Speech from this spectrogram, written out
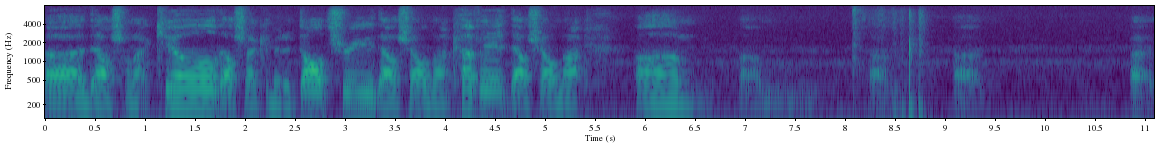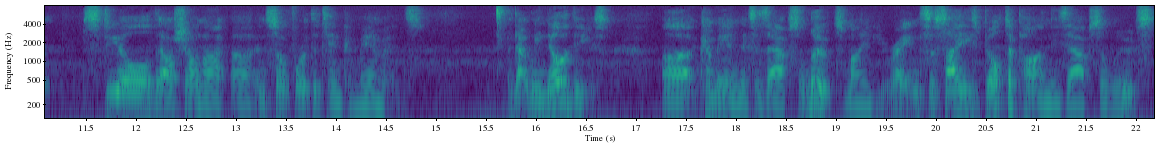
uh, thou shalt not kill, thou shalt not commit adultery, thou shalt not covet, thou shalt not um, steal, thou shalt not, uh, and so forth, the Ten Commandments. That we know these uh, commandments as absolutes, mind you, right? And societies built upon these absolutes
